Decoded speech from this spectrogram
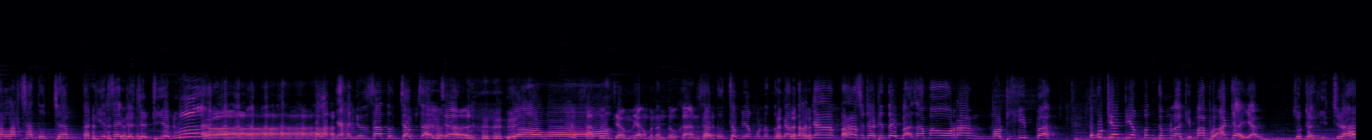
telat satu jam. Tadi saya udah jadian. Wah. Telatnya hanya satu jam saja. Ya Allah. Satu jam yang menentukan. satu jam yang menentukan. Ternyata sudah ditembak sama orang. Mau dihibah. Kemudian dia mendem lagi. Mabuk ada ya. Sudah hijrah.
